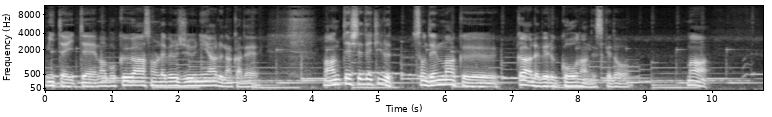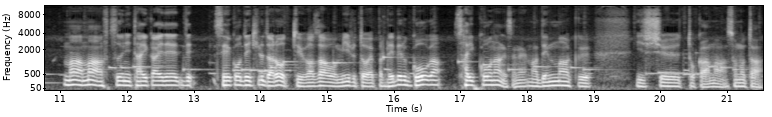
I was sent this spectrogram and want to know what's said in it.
見ていて、まあ、僕がそのレベル12ある中でまあ、安定してできるそのデンマークがレベル5なんですけど、まあ、まあまあ普通に大会でで成功できるだろうっていう技を見るとやっぱレベル5が最高なんですよね。まあ、デンマーク1周とか、まあ、その他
